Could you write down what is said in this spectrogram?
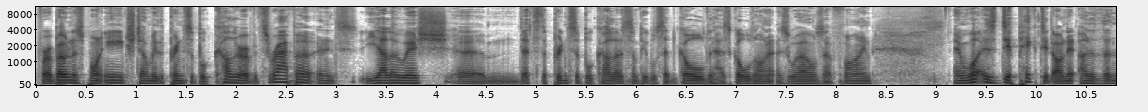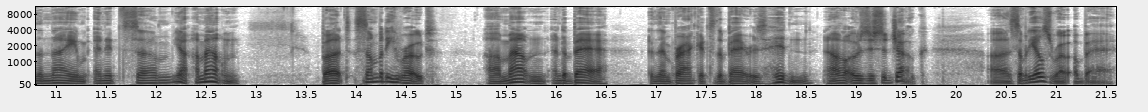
For a bonus point each, tell me the principal color of its wrapper, and it's yellowish. Um, that's the principal color. Some people said gold. It has gold on it as well, so fine. And what is depicted on it other than the name? And it's um, yeah, a mountain. But somebody wrote a mountain and a bear, and then brackets the bear is hidden. And I thought it was just a joke. Uh, somebody else wrote a bear,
